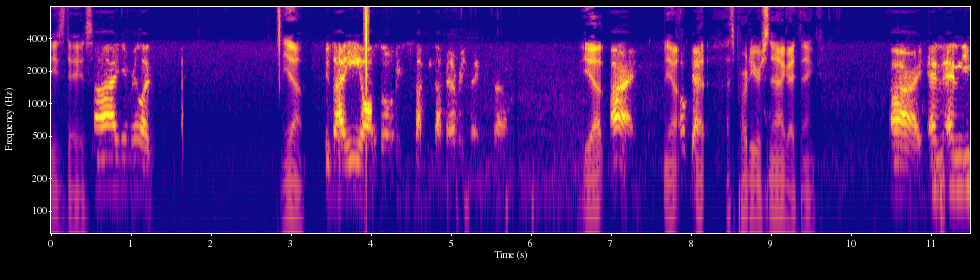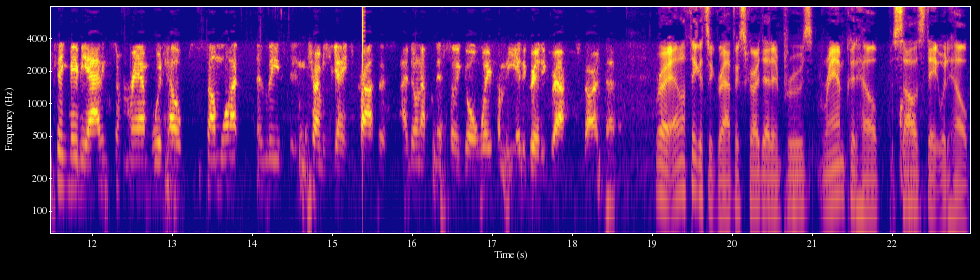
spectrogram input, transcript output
these days. I didn't realize Yeah. because IE also always sucking up everything. So, Yep. all right, Yeah. Okay. That, that's part of your snag, I think. all right, and and you think maybe adding some RAM would help somewhat, at least in terms of getting it processed. I don't have to necessarily go away from the integrated graphics card. Then. Right. I don't think it's a graphics card that improves. RAM could help. Solid state would help.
